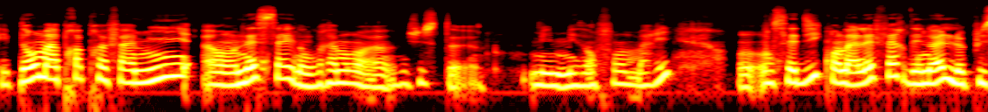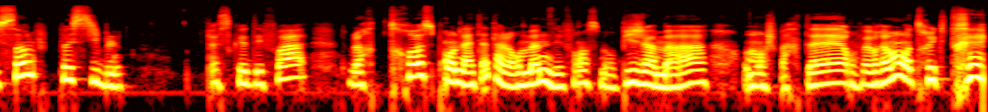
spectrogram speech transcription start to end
Et dans ma propre famille, euh, on essaye donc vraiment euh, juste euh, mes, enfants, mari, on, s'est dit qu'on allait faire des Noëls le plus simple possible. Parce que des fois, de vouloir trop se prendre la tête, alors même des fois on se met en pyjama, on mange par terre, on fait vraiment un truc très,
